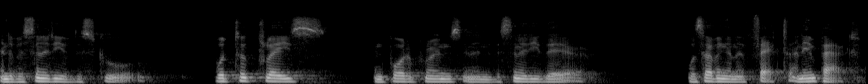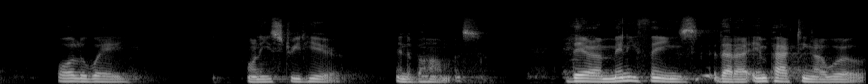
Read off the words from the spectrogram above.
in the vicinity of the school. What took place in Port au Prince and in the vicinity there was having an effect, an impact, all the way on East Street here in the Bahamas. There are many things that are impacting our world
